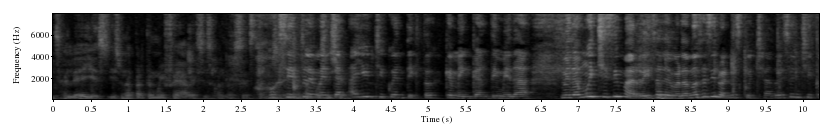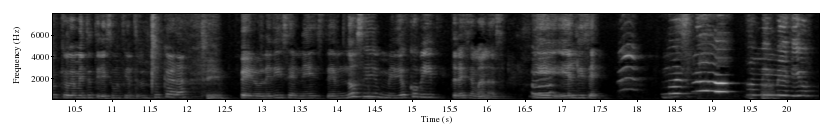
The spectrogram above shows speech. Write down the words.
¿Sale? Y es, y es una parte muy fea a veces cuando se está. O simplemente hay un chico en TikTok que me encanta y me da, me da muchísima risa, de verdad. No sé si lo han escuchado. Es un chico que obviamente utiliza un filtro en su cara, Sí. pero le dicen, este, no sé, me dio COVID tres semanas. Y, y él dice, no es nada, a mí me dio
